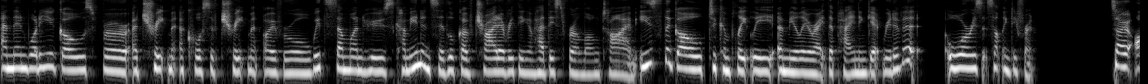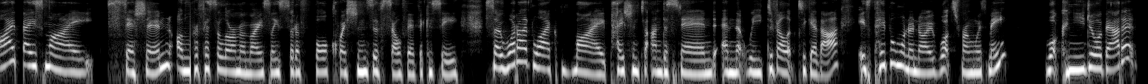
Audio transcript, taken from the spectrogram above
And then what are your goals for a treatment, a course of treatment overall with someone who's come in and said, Look, I've tried everything, I've had this for a long time? Is the goal to completely ameliorate the pain and get rid of it? Or is it something different? So I base my session on Professor Lorimer Moseley's sort of four questions of self efficacy. So, what I'd like my patient to understand and that we develop together is people want to know what's wrong with me, what can you do about it,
